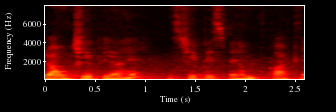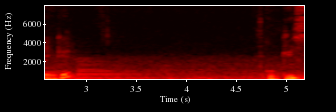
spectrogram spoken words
राउंड शेप लिया है, इस शेप पे हम काट लेंगे। कुकीज़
